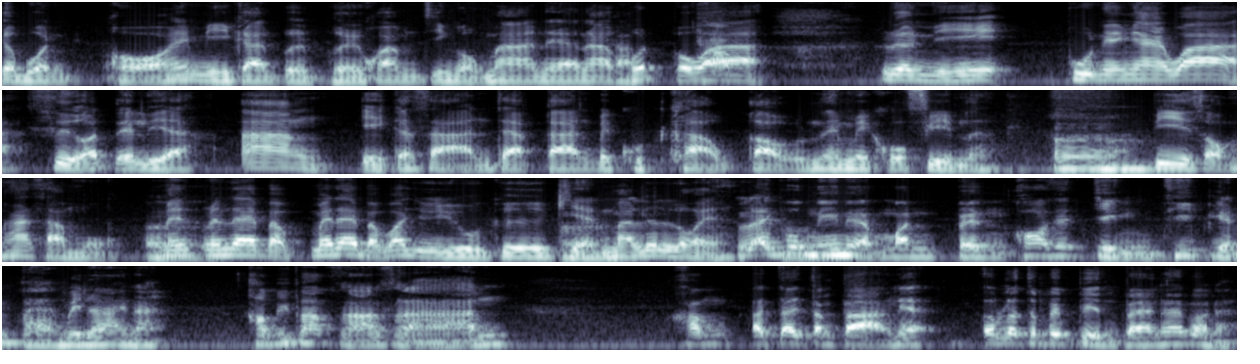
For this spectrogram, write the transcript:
กระบวนขอให้มีการเปิดเผยความจริงออกมาในอนาคต เพราะคว่ารับเรื่องนี้ พูดง่ายๆว่าสื่อออสเตรเลียอ้างเอกสารจากการไปขุดข่าวเก่าในไมโครฟิล์มนะเออปี2536เออไม่ไม่ได้แบบไม่ได้แบบว่าอยู่ๆคือเขียนมาเลื่อนลอยแล้วไอ้พวกนี้เนี่ยมันเป็นข้อเท็จจริงที่เปลี่ยนแปลงไม่ได้นะคำพิพากษาศาลคำอะไรต่างๆ เนี่ยเออเราจะไปเปลี่ยนแปลงได้ป่ะนะ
